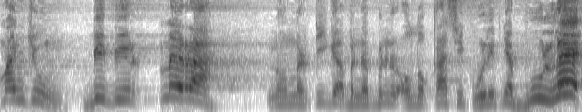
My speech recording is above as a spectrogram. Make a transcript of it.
mancung, bibir merah. Nomor tiga benar-benar Allah kasih kulitnya bule.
